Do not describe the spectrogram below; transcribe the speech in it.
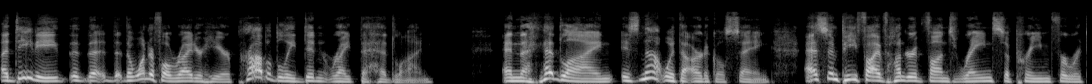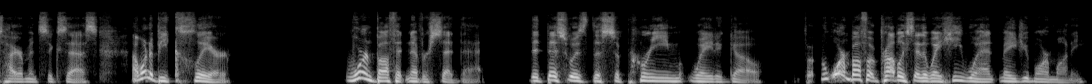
Aditi, the, the the wonderful writer here, probably didn't write the headline. And the headline is not what the article's saying. S&P 500 funds reign supreme for retirement success. I want to be clear. Warren Buffett never said that that this was the supreme way to go. But Warren Buffett would probably say the way he went made you more money.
